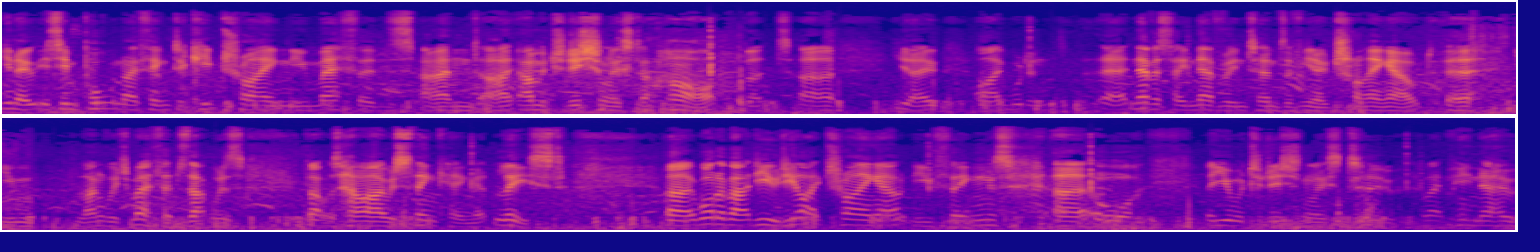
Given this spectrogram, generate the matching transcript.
you know, it's important I think to keep trying new methods and I, am a traditionalist at heart, but uh, you know, I wouldn't uh, never say never in terms of you know trying out uh, new language methods. That was that was how I was thinking at least. Uh, what about you? Do you like trying out new things, uh, or are you a traditionalist too? Let me know.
